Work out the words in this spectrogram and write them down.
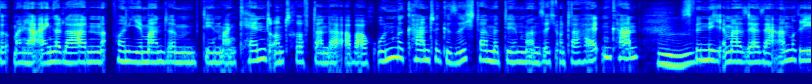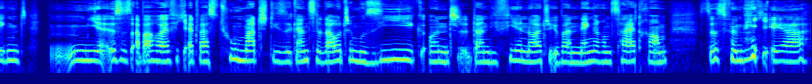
wird man ja eingeladen von jemandem, den man kennt und trifft dann da aber auch unbekannte Gesichter, mit denen man sich unterhalten kann. Mhm. Das finde ich immer sehr, sehr anregend. Mir ist es aber häufig etwas too much, diese ganze laute Musik und dann die vielen Leute über einen längeren Zeitraum. Ist das für mich eher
